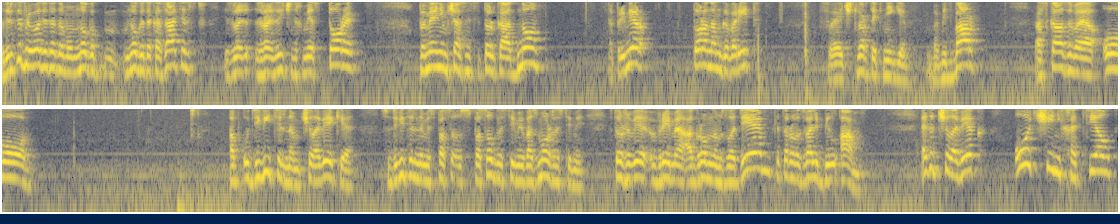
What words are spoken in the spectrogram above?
Мудрецы приводят этому много, много доказательств из различных мест Торы. Упомянем в частности только одно. Например, Тора нам говорит в четвертой книге Бамидбар, рассказывая о, об удивительном человеке с удивительными способностями и возможностями, в то же время огромном злодее, которого звали Билам. Этот человек очень хотел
